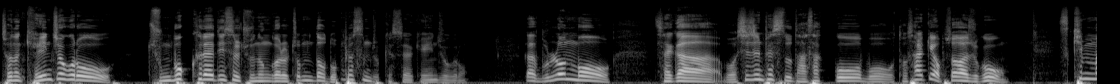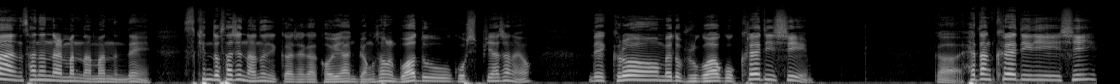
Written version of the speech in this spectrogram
저는 개인적으로 중복 크레딧을 주는 거를 좀 더 높였으면 좋겠어요 개인적으로. 그러니까 물론 뭐 제가 뭐 시즌 패스도 다 샀고 뭐 더 살 게 없어가지고 스킨만 사는 날만 남았는데 스킨도 사진 않으니까 제가 거의 한 명성을 모아두고 싶이 하잖아요. 근데 그럼에도 불구하고 크레딧이 그러니까 해당 크레딧이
